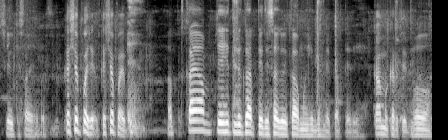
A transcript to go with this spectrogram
शेळके साहेबच. कशा पाहिजे कशा पाहिजे आता काय आमच्या इथले करते ते सगळे कामं हे धंदे करते ते. कामं करते ते. हो.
